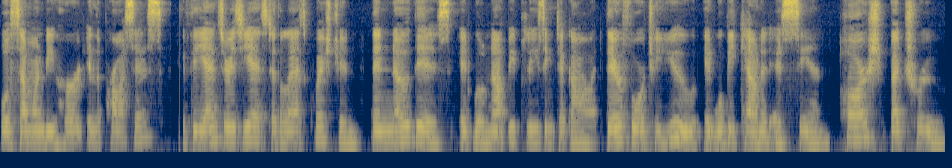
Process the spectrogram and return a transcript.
Will someone be hurt in the process? If the answer is yes to the last question, then know this, it will not be pleasing to God. Therefore to you it will be counted as sin. Harsh but true.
